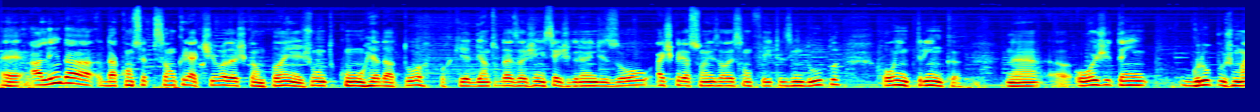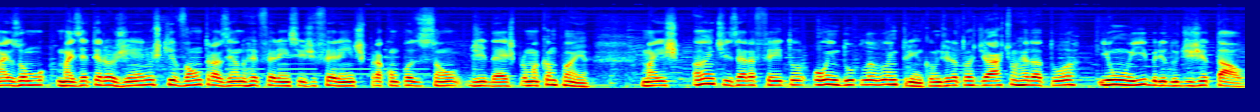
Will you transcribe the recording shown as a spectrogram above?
é, além da, da concepção criativa das campanhas junto com o redator, porque dentro das agências grandes ou as criações elas são feitas em dupla ou em trinca, né? Hoje tem grupos mais, mais heterogêneos que vão trazendo referências diferentes para a composição de ideias para uma campanha. Mas antes era feito ou em dupla ou em trinca, um diretor de arte, um redator e um híbrido digital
